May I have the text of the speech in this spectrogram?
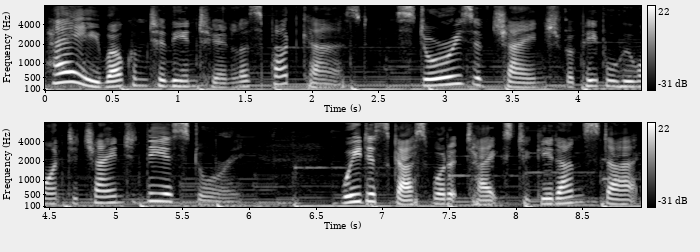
Hey, welcome to the Internalist Podcast stories of change for people who want to change their story. We discuss what it takes to get unstuck,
